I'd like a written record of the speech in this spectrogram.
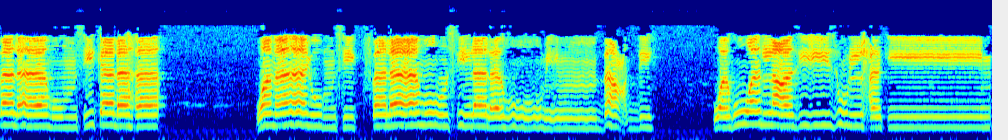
فلا ممسك لها وما يمسك فلا مرسل له من بعده وهو العزيز الحكيم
